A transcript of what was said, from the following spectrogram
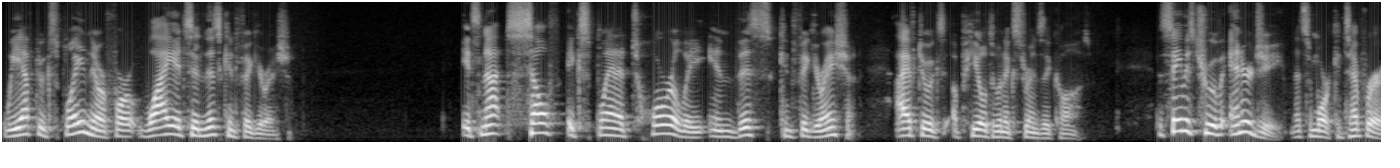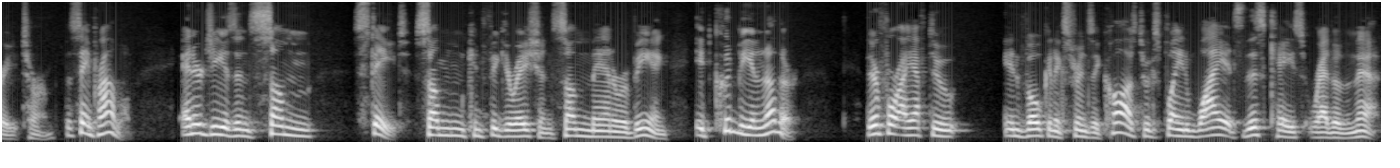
we have to explain, therefore, why it's in this configuration. It's not self explanatorily in this configuration. I have to ex- appeal to an extrinsic cause. The same is true of energy. That's a more contemporary term. The same problem. Energy is in some state, some configuration, some manner of being. It could be in another. Therefore, I have to invoke an extrinsic cause to explain why it's this case rather than that.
